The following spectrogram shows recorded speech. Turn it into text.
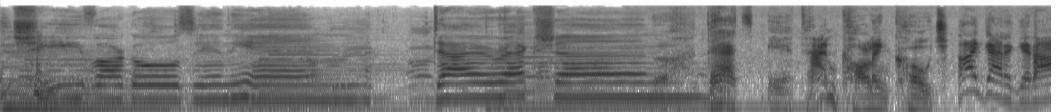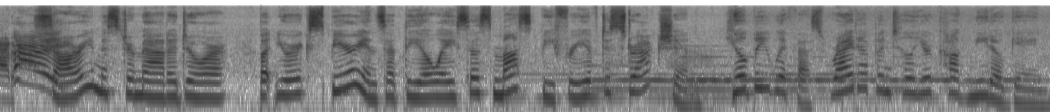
Achieve our goals in the end. Direction. That's it. I'm calling coach. I gotta get out. Of hey! Sorry, Mr. Matador, but your experience at the Oasis must be free of distraction. You'll be with us right up until your Cognito game.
